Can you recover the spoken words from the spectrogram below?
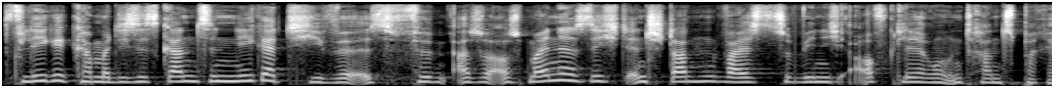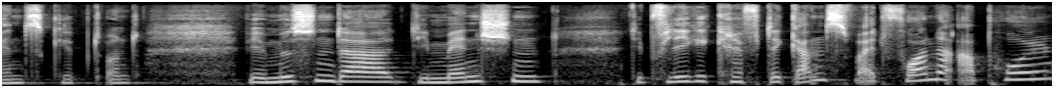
Pflegekammer, dieses ganze Negative ist für, also aus meiner Sicht entstanden, weil es zu wenig Aufklärung und Transparenz gibt. Und wir müssen da die Menschen, die Pflegekräfte ganz weit vorne abholen,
